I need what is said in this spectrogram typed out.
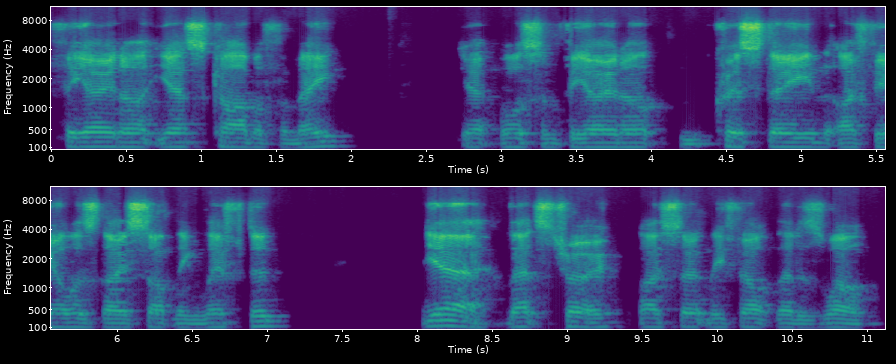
Fiona, yes, karma for me. Yeah, awesome, Fiona. Christine, I feel as though something lifted. Yeah, that's true. I certainly felt that as well.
